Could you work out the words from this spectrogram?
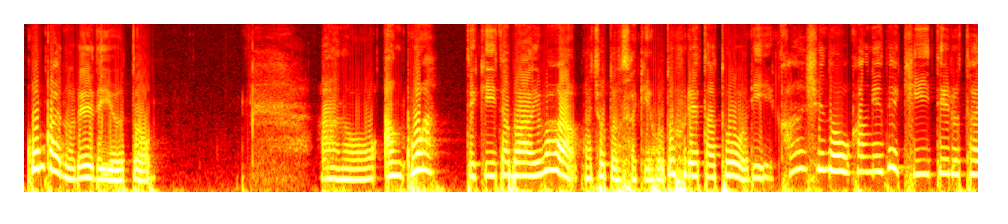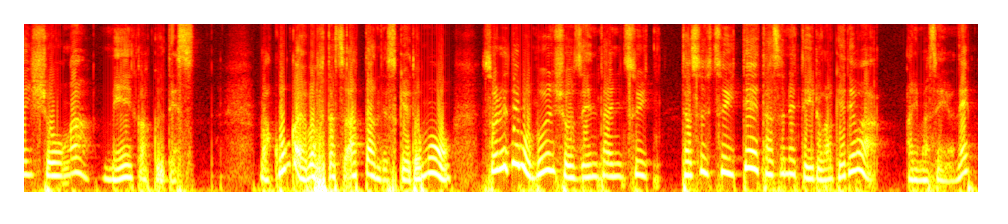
今回の例で言うと、あの、アンクワって聞いた場合は、まあ、ちょっと先ほど触れた通り、監視のおかげで聞いている対象が明確です。まあ、今回は2つあったんですけれども、それでも文章全体についついて尋ねているわけではありませんよね。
